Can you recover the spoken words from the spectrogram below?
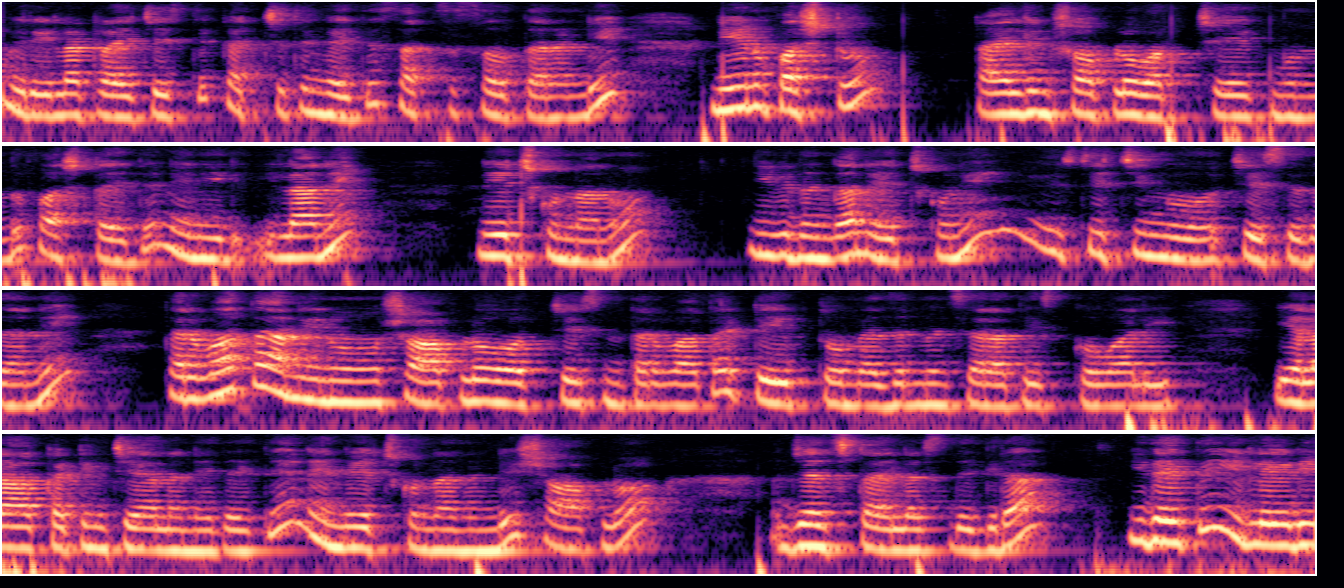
మీరు ఇలా ట్రై చేస్తే ఖచ్చితంగా అయితే సక్సెస్ అవుతారండి. నేను ఫస్ట్ టైలరింగ్ షాప్లో వర్క్ చేయకముందు ఫస్ట్ అయితే నేను ఇలానే నేర్చుకున్నాను. ఈ విధంగా నేర్చుకొని స్టిచ్చింగ్ చేసేదాన్ని. తర్వాత నేను షాప్లో వర్క్ చేసిన తర్వాత టేప్తో మెజర్మెంట్స్ ఎలా తీసుకోవాలి ఎలా కటింగ్ చేయాలనేది అయితే నేను నేర్చుకున్నానండి షాప్లో. జెంట్స్ టైలర్స్ దగ్గర. ఇదైతే ఈ లేడీ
